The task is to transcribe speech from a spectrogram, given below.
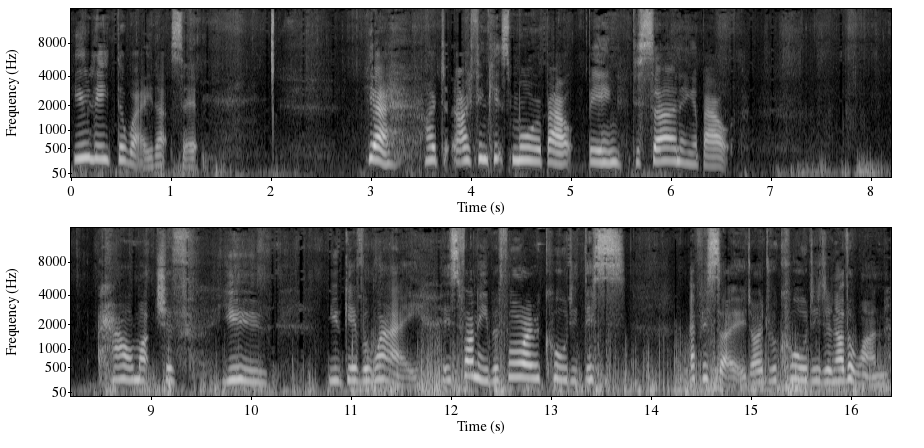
You lead the way, that's it. Yeah, I, I think it's more about being discerning about how much of you you give away. It's funny, before I recorded this episode, I'd recorded another one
